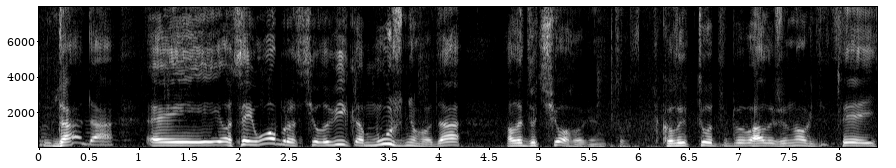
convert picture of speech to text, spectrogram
Да, да. Е, і оцей образ чоловіка мужнього, да? але до чого він тут? Коли тут вбивали жінок, дітей,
